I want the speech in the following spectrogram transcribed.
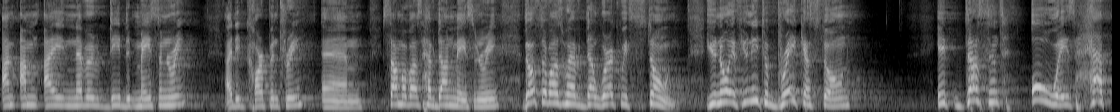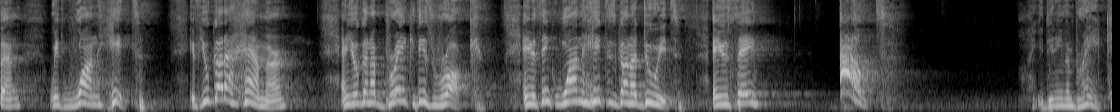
I'm, I'm, i never did masonry. I did carpentry. Um, some of us have done masonry. Those of us who have done work with stone, you know, if you need to break a stone, it doesn't always happen with one hit. If you got a hammer and you're gonna break this rock, and you think one hit is gonna do it, and you say, out. You didn't even break.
